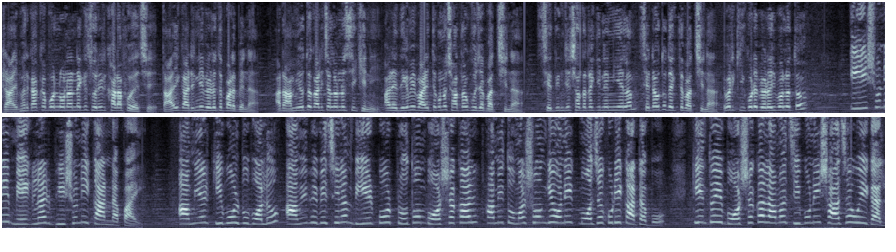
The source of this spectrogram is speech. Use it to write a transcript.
ড্রাইভার কাকা বলল ওনার নাকি শরীর খারাপ হয়েছে তাই গাড়ি নিয়ে বেরোতে পারবে না। আর আমিও তো গাড়ি চালানো শিখিনি আর এদিকে আমি বাড়িতে কোনো ছাতাও খুঁজে পাচ্ছি না। সেদিন যে ছাতাটা কিনে নিয়ে এলাম সেটাও তো দেখতে পাচ্ছি না। এবার কি করে বেরোই বলো তো? এই শুনে মেঘলার ভীষণই কান্না পায়। আমি আর কি বলব বলো? আমি ভেবেছিলাম বিয়ের পর প্রথম বর্ষাকাল আমি তোমার সঙ্গে অনেক মজা করে কাটাবো। কিন্তু এই বর্ষাকাল আমার জীবনে সাজা হয়ে গেল,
